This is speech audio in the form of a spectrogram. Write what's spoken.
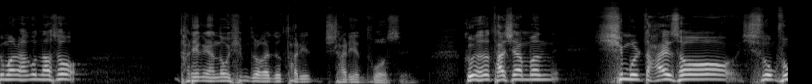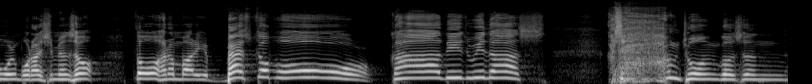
그 말을 하고 나서 다리가 그냥 너무 힘들어가지고 다리 자리에 누웠어요. 그래서 다시 한번 힘을 다해서 숨을 몰아쉬면서 또 하는 말이 Best of all, God is with us. 가장 좋은 것은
